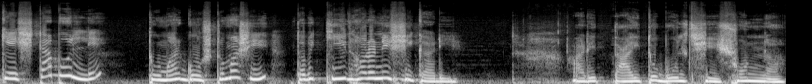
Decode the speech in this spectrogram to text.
কেষ্টা বললে, তোমার গোষ্ঠমাসি তবে কি ধরনের শিকারী? আরে তাই তো বলছি, শোন না।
